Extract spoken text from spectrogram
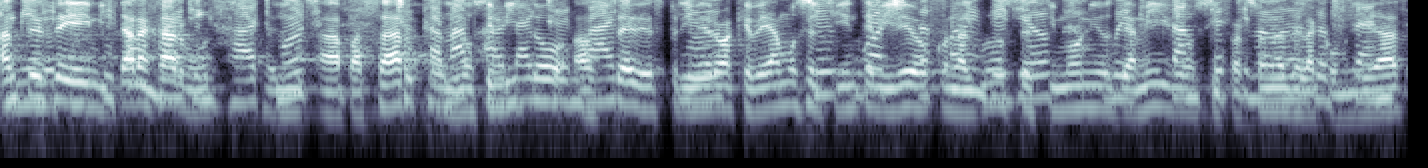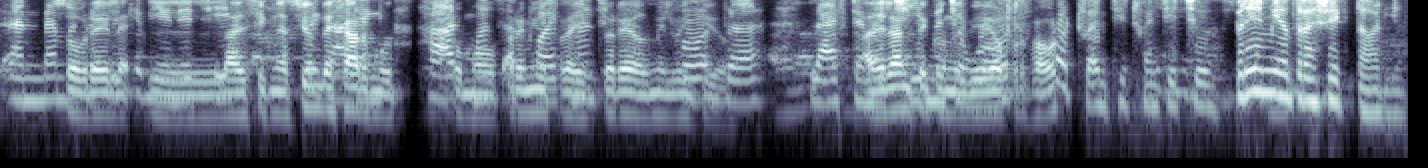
Antes de invitar a Hartmut a pasar, eh, los invito to a ustedes primero you a que veamos el siguiente video con algunos testimonios de amigos y personas de la comunidad sobre la, designación de Hartmut como Premio Trayectoria for 2022. the Lifetime Adelante con el video, por favor. for 2022. Premio Trayectoria.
